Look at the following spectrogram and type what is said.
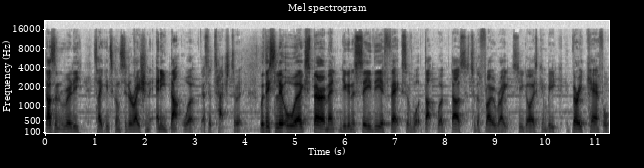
doesn't really take into consideration any ductwork that's attached to it. With this little uh, experiment, you're gonna see the effects of what ductwork does to the flow rate. So you guys can be very careful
